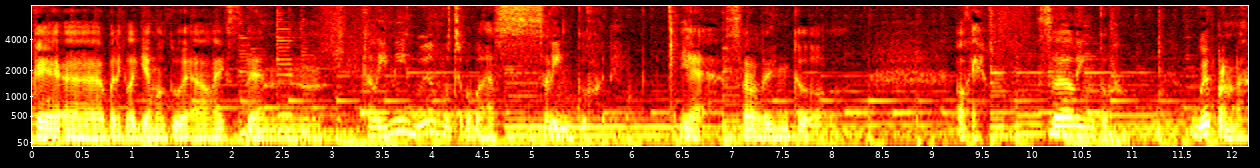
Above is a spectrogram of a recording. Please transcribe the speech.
Oke, uh, balik lagi sama gue Alex dan kali ini gue mau coba bahas selingkuh deh. Ya, yeah, selingkuh. Oke, selingkuh. Gue pernah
